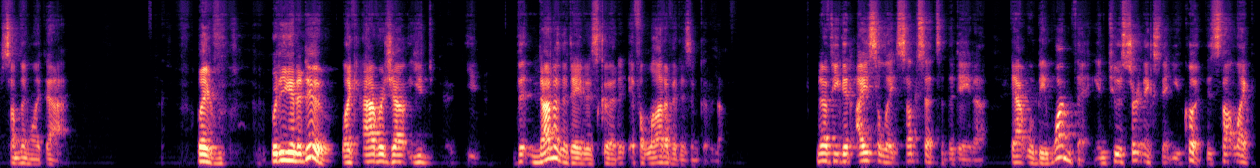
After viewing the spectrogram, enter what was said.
something like that. Like, what are you going to do? Like average out you, you none of the data is good if a lot of it isn't good enough. Now, if you could isolate subsets of the data, that would be one thing. And to a certain extent, you could. It's not like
